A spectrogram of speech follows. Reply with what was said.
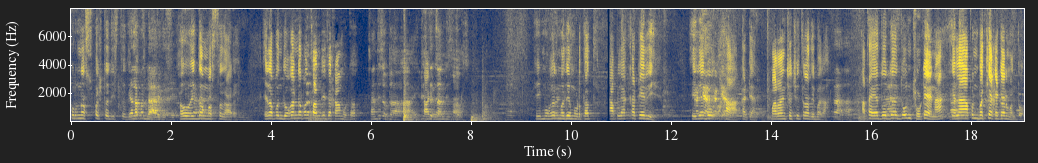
पूर्ण स्पष्ट दिसतं याला ते. पण दार आहे तसे हो एकदम मस्त दार आहे. याला पण दोघांना पण चांदीचं काम होतं. चांदीच होता. हा, हे दिसतं. चांदीचं. हा. ही मुघलमध्ये मोडतात. आपल्या काटेरी हे. हा कट्यार. महाराजांच्या चित्रात आहे बघा. आता या दोन दोन छोट्या आहे ना याला आपण बच्चा कट्यार म्हणतो.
